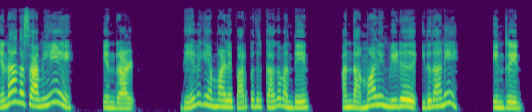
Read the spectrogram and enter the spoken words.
என்னாங்க சாமி? என்றாள். தேவகி அம்மாளை பார்ப்பதற்காக வந்தேன். அந்த அம்மாளின் வீடு இதுதானே? என்றேன்.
